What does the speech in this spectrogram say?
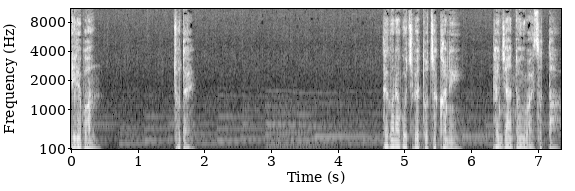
1번 초대 퇴근하고 집에 도착하니 편지 한 통이 와 있었다.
